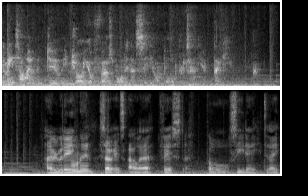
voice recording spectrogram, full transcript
the meantime, do enjoy your first morning at sea on board Britannia. Thank you. Hi everybody. Morning. So it's our first sea day today.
